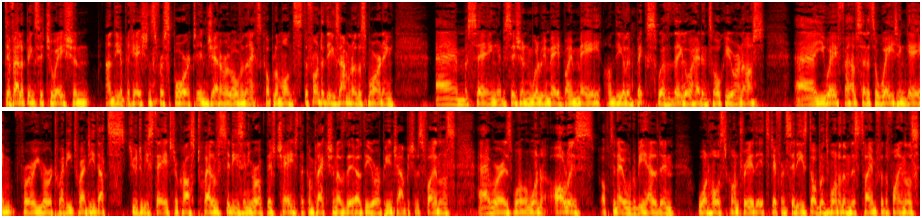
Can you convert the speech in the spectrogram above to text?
developing situation and the implications for sport in general over the next couple of months. The front of the Examiner this morning um, saying a decision will be made by May on the Olympics, whether they go ahead in Tokyo or not. Uh, UEFA have said it's a waiting game for Euro 2020. That's due to be staged across 12 cities in Europe. They've changed the complexion of the of the European Championships finals, uh, whereas one, one always up to now would be held in one host country. It's different cities. Dublin's one of them this time for the finals.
